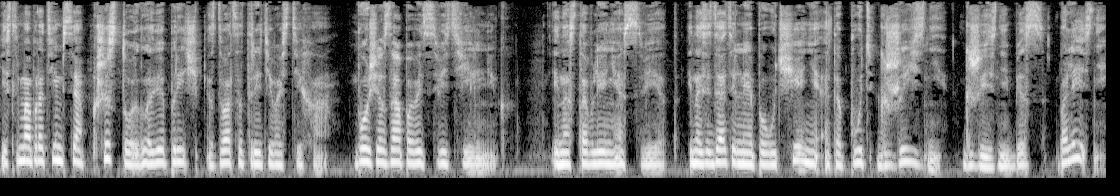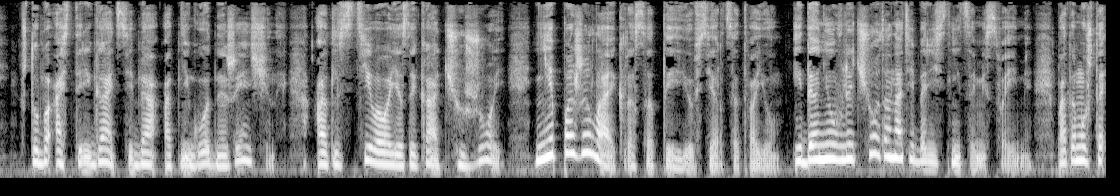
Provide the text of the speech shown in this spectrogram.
Если мы обратимся к шестой главе притч с 23 стиха. Божья заповедь – светильник, и наставление – свет, и назидательные поучения – это путь к жизни, к жизни без болезней чтобы остерегать себя от негодной женщины, от льстивого языка чужой, не пожелай красоты ее в сердце твоем, и да не увлечет она тебя ресницами своими, потому что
